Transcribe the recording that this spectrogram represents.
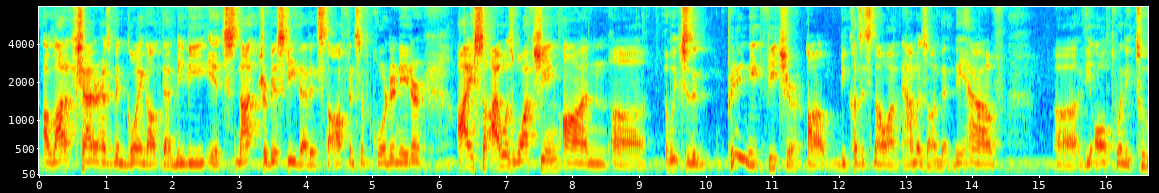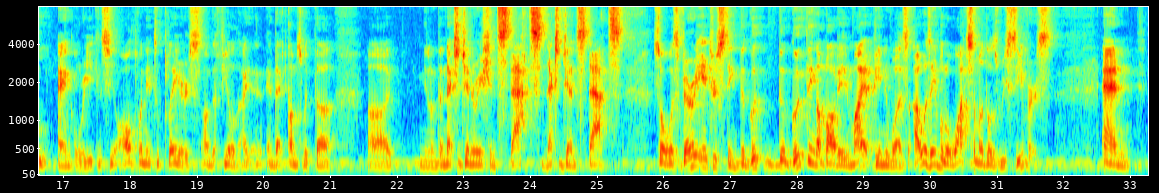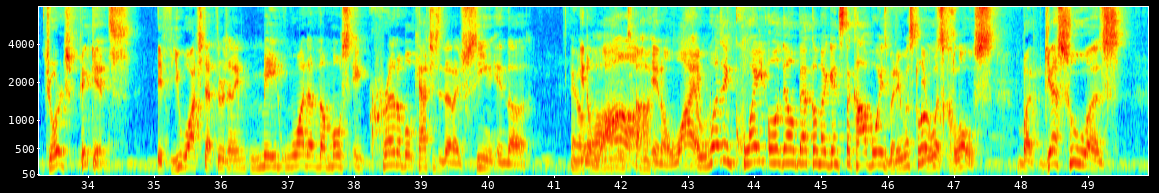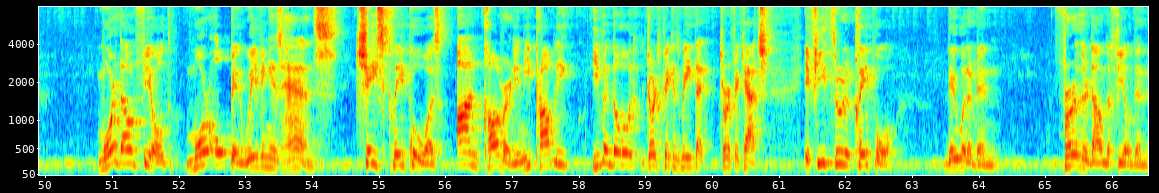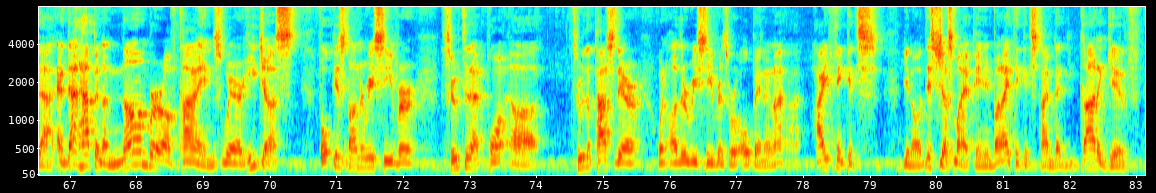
a lot of chatter has been going out that maybe it's not Trubisky, that it's the offensive coordinator. I saw. I was watching on, uh, which is a pretty neat feature uh, because it's now on Amazon that they have uh, the all 22 angle where you can see all 22 players on the field. I, and that comes with the uh, you know the next generation stats next gen stats. So it was very interesting. The good the good thing about it in my opinion was i was able to watch some of those receivers. And george pickens if you watch that thursday night made one of the most incredible catches that i've seen in the In a, in a while time. in a while It wasn't quite Odell Beckham against the Cowboys, but it was close. It was close. But guess who was more downfield, more open, waving his hands? Chase Claypool was uncovered, and he probably, even though George Pickens made that terrific catch, if he threw to Claypool, they would have been further down the field than that. And that happened a number of times where he just focused on the receiver, threw to that point, uh, threw the pass there when other receivers were open. And I, I think it's, you know, it's just my opinion, but I think it's time that you gotta give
